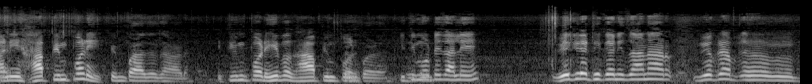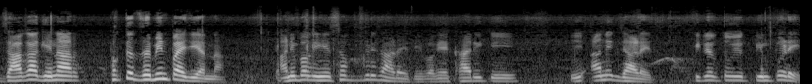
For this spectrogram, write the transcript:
आणि हा पिंपळ आहे. पिंपळाचं झाड. हे पिंपळ हे बघ हा पिंपळ पिंपळ. किती मोठे झाले? वेगळ्या ठिकाणी जाणार वेगळ्या अं, जागा घेणार. फक्त जमीन पाहिजे यांना. आणि बघ हे सगळे झाड आहेत. हे बघ हे खारीक आहे. हे अनेक झाड आहेत. तिकडे तो एक पिंपळ आहे.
